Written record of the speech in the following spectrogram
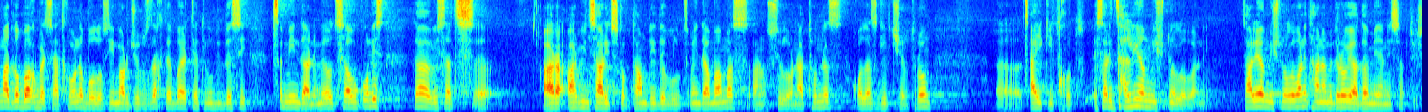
მადლობა ღმერთს, რა თქმა უნდა, ბოლოს იმარჯვებს და ხდება ერთ-ერთი უდიდესი წმინდანი მე-20 საუკუნის და ვისაც არ არ ვინც არ იცნობთ ამ დიდებულ წმინდა მამას, ანუ სილონ ათონელს, ყოველას გირჩევთ, რომ წაიკითხოთ. ეს არის ძალიან მნიშვნელოვანი. ძალიან მნიშვნელოვანი თანამედროვე ადამიანისათვის.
